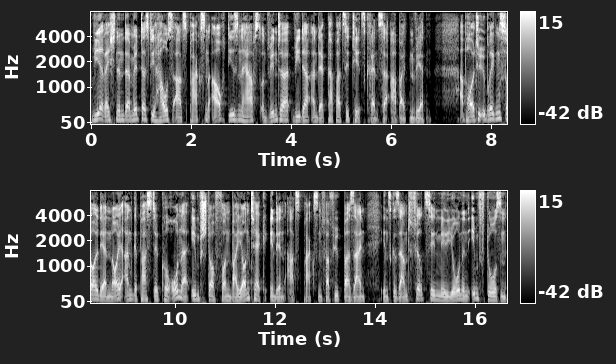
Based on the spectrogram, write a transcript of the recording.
wir rechnen damit, dass die Hausarztpraxen auch diesen Herbst und Winter wieder an der Kapazitätsgrenze arbeiten werden. Ab heute übrigens soll der neu angepasste Corona-Impfstoff von BioNTech in den Arztpraxen verfügbar sein. Insgesamt 14 Millionen Impfdosen.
